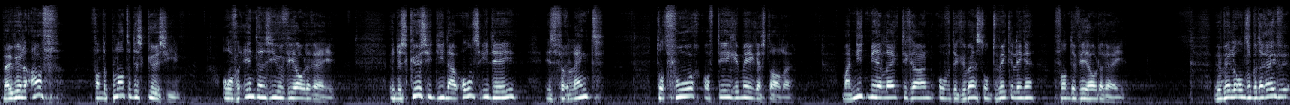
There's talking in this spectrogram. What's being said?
Wij willen af van de platte discussie over intensieve veehouderij. Een discussie die naar ons idee is verlengd tot voor of tegen megastallen. Maar niet meer lijkt te gaan over de gewenste ontwikkelingen van de veehouderij. We willen onze bedrijven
